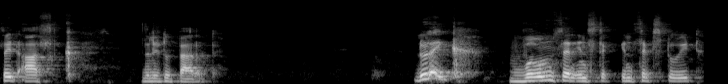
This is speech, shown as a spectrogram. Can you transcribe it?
So it asked the little parrot, Do you like worms and insect, insects to eat?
